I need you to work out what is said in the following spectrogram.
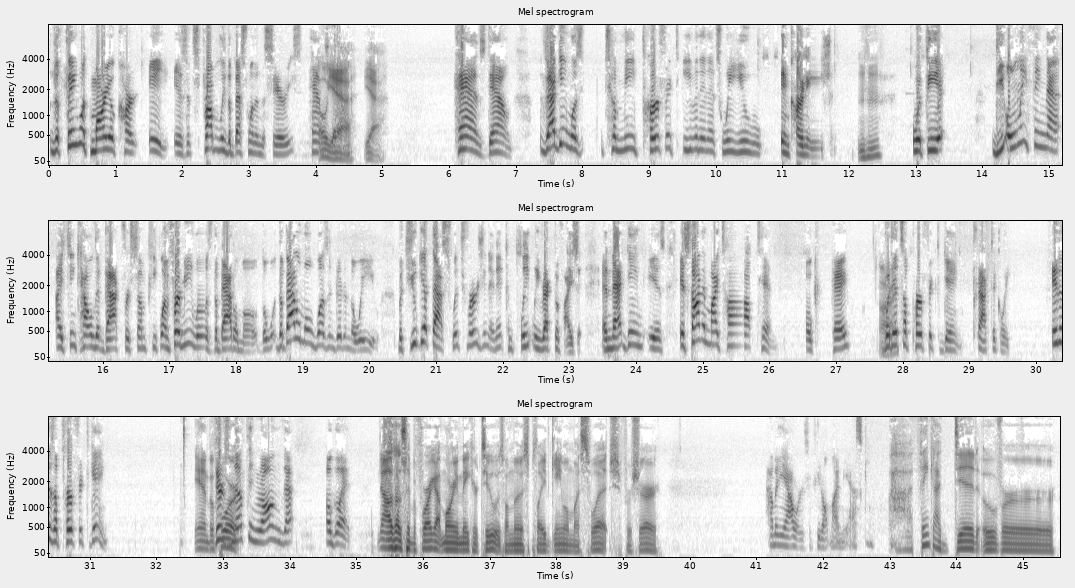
The thing with Mario Kart 8 is it's probably the best one in the series. Hands Oh down. yeah, yeah, hands down. That game was to me perfect, even in its Wii U incarnation. hmm With the the only thing that I think held it back for some people, and for me, was the battle mode. The, the battle mode wasn't good in the Wii U, but you get that Switch version, and it completely rectifies it. And that game is it's not in my top ten, okay, All but right. it's a perfect game practically. It is a perfect game. And There's nothing wrong that. Oh, go ahead. No, I was to say before I got Mario Maker 2, it was my most played game on my Switch for sure. How many hours, if you don't mind me asking? I think I did over.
